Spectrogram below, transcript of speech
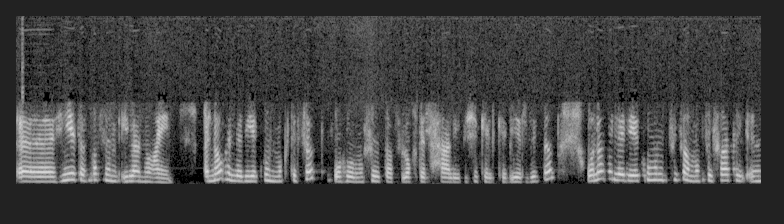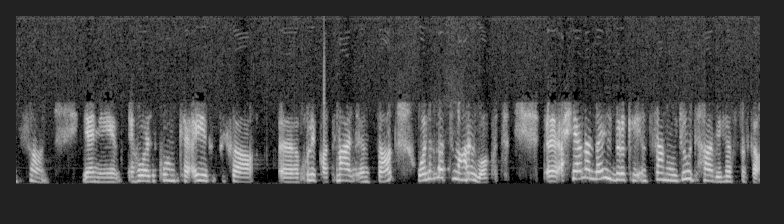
آه، هي تنقسم إلى نوعين. النوع الذي يكون مكتسب وهو مسيطر في الوقت الحالي بشكل كبير جدا والنوع الذي يكون صفة من صفات الإنسان. يعني هو يكون كأي صفة خلقت مع الإنسان ونمت مع الوقت. آه، أحيانا لا يدرك الإنسان وجود هذه الصفة.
